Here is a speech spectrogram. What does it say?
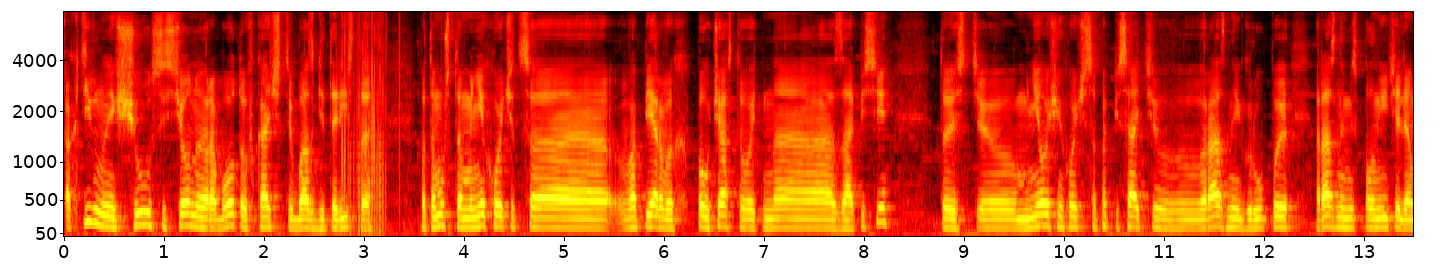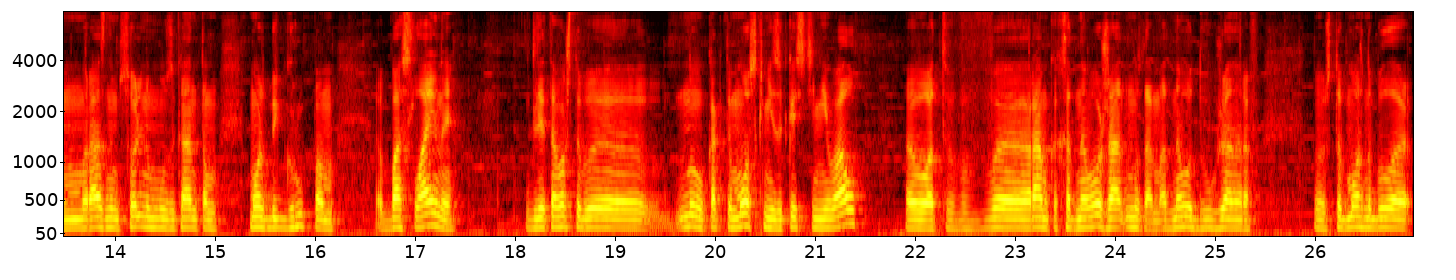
активно ищу сессионную работу в качестве бас-гитариста, потому что мне хочется, во-первых, поучаствовать на записи, то есть э, мне очень хочется пописать в разные группы, разным исполнителям, разным сольным музыкантам, может быть, группам бас-лайны, для того, чтобы, ну, как-то мозг не закостеневал, вот, в рамках одного жанра, ну там, одного-двух жанров, ну, чтобы можно было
